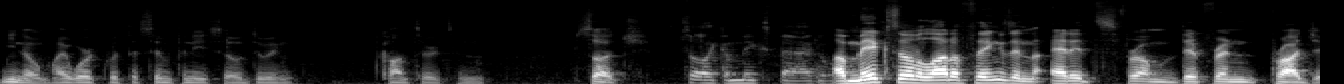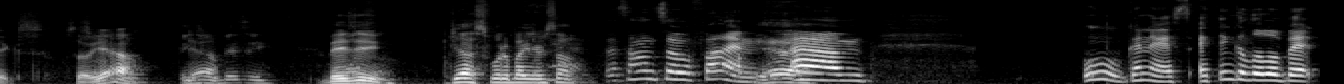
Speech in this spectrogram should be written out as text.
you know, I work with the symphony, so doing concerts and such. So like a mixed bag. a mix of a lot of things and edits from different projects. So, so yeah, things yeah. busy. Busy. Awesome. Jess, what about yourself? Yeah, that sounds so fun. Yeah. Um, oh goodness, I think a little bit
